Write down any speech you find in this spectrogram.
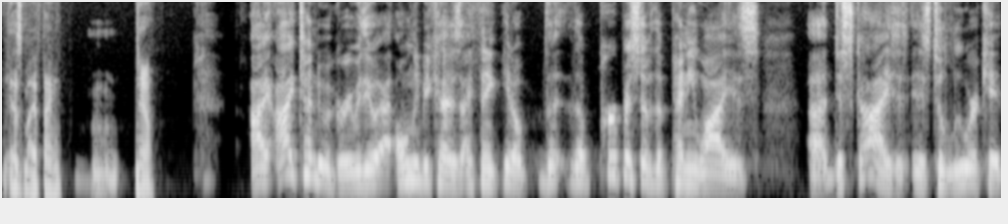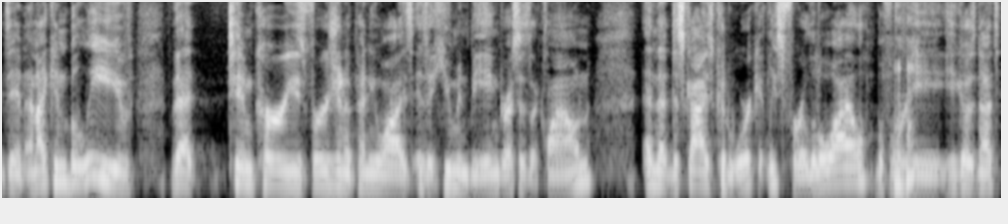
is my thing. Yeah. I, I tend to agree with you uh, only because I think you know the the purpose of the Pennywise uh, disguise is, is to lure kids in, and I can believe that Tim Curry's version of Pennywise is a human being dressed as a clown, and that disguise could work at least for a little while before he he goes nuts.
